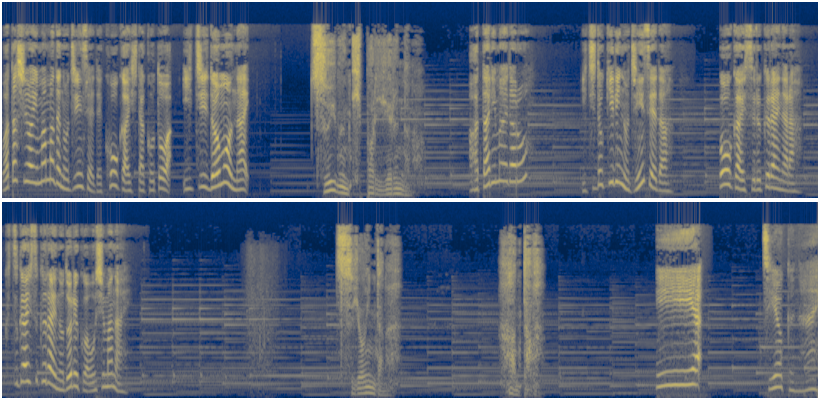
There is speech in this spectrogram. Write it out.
私は今までの人生で後悔したことは一度もない。随分きっぱり言えるんだな。当たり前だろ？一度きりの人生だ。後悔するくらいなら、覆すくらいの努力は惜しまない。強いんだな。あんたは。いいや、強くない。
